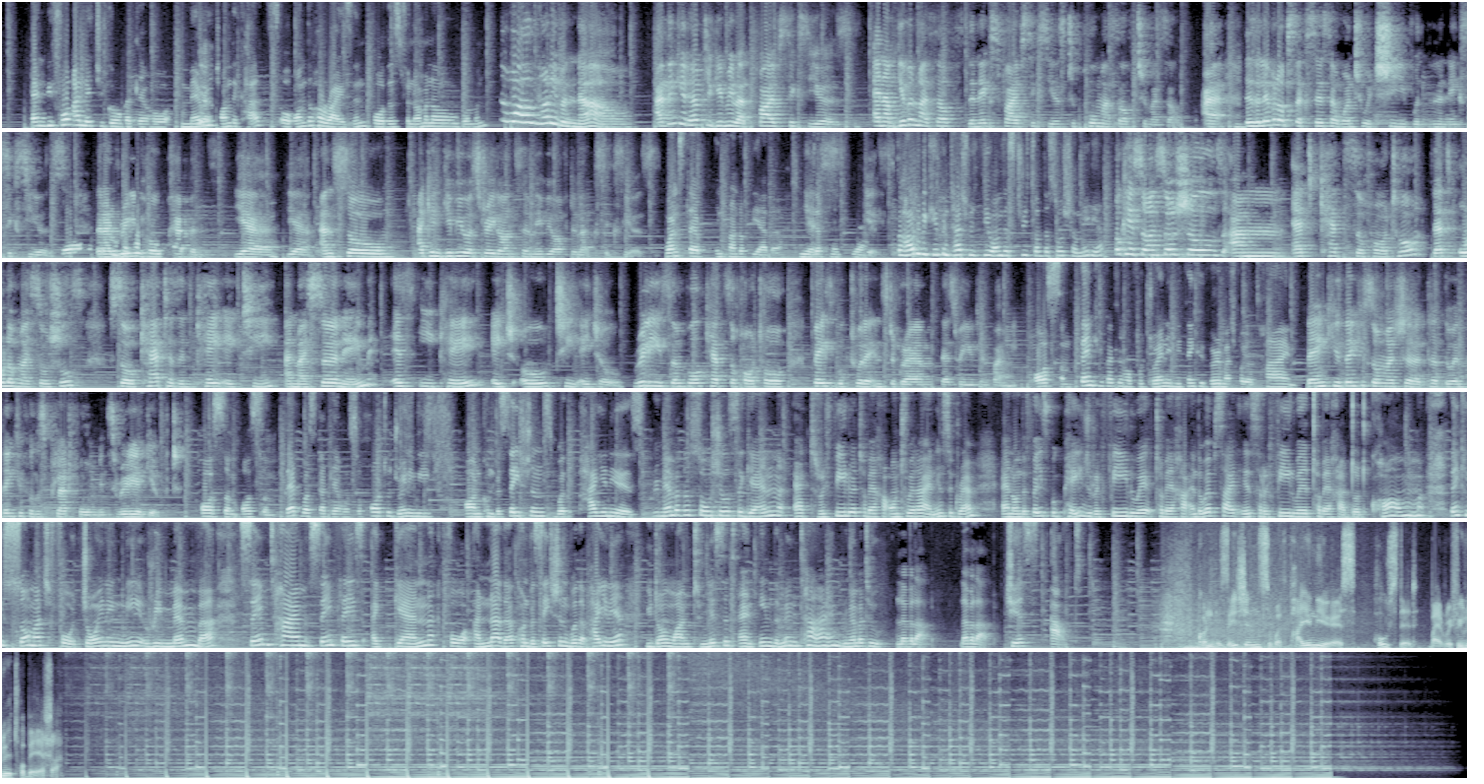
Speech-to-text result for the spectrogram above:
And before I let you go, Katleho, marriage yeah. on the cards or on the horizon for this phenomenal woman? Well, not even now. I think you'd have to give me like five, six years. And I've given myself the next five, six years to pull myself to myself. I, there's a level of success I want to achieve within the next six years that I really hope happens. Yeah, yeah. And so I can give you a straight answer maybe after like six years. One step in front of the other. Yes. Definitely. Yeah. Yes. So, how do we keep in touch with you on the streets of the social media? Okay, so on socials, I'm at Kat Sekhotho. That's all of my socials. So Kat as in K A T and my surname S E K H O T H O. Really simple. Kat Sekhotho. Facebook, Twitter, Instagram. That's where you can find me. Awesome. Thank you, Katleho, for joining me. Thank you very much for your time. Thank you. Thank you so much, uh, Tatu, and thank you for this platform. It's really a gift. Awesome, awesome. That was Katleho Sekhotho joining me on Conversations with Pioneers. Remember the socials again at Refilwe Tobeja on Twitter and Instagram, and on the Facebook page Refilwe Tobeja, and the website is refilwetobeja.com. Thank you so much for joining me. Remember, same time, same place again for another conversation with a pioneer. You don't want to miss it. And in the meantime, remember to level up. Level up. Cheers out. Conversations with Pioneers, hosted by Refilwe Tobeja.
